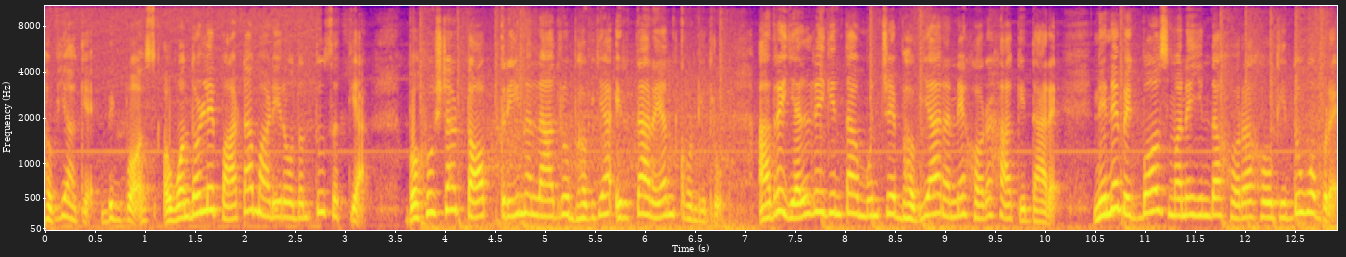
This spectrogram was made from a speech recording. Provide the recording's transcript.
ಭವ್ಯಾಗೆ, ಬಿಗ್ ಬಾಸ್, ಒಂದೊಳ್ಳೆ ಪಾಠ ಮಾಡಿರೋದಂತೂ ಸತ್ಯ. ಬಹುಶಃ ಟಾಪ್ ತ್ರೀನಲ್ಲಾದರೂ ಭವ್ಯ ಇರ್ತಾರೆ ಅಂದ್ಕೊಂಡಿದ್ರು. ಆದರೆ ಎಲ್ರಿಗಿಂತ ಮುಂಚೆ ಭವ್ಯಾರನ್ನೇ ಹೊರ ಹಾಕಿದ್ದಾರೆ ನಿನ್ನೆ ಬಿಗ್ ಬಾಸ್ ಮನೆಯಿಂದ ಹೊರ ಹೋಗಿದ್ದು ಒಬ್ಬರೇ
